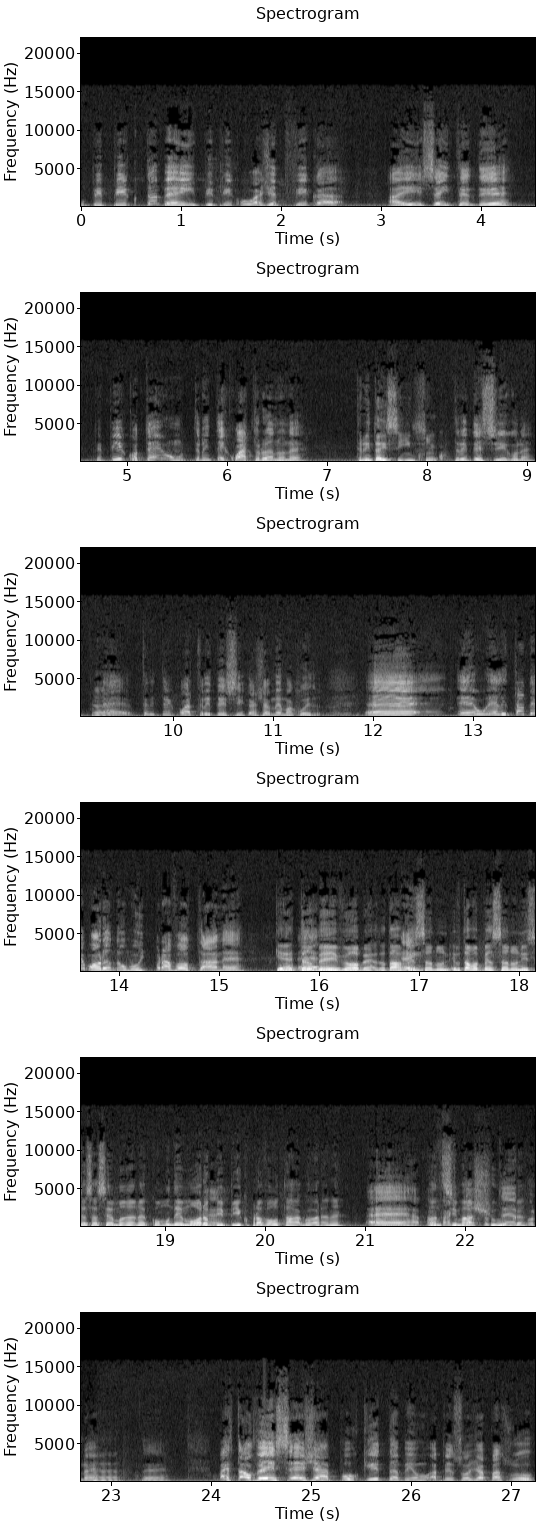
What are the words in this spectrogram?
O Pipico também. Pipico a gente fica aí sem entender. Pipico tem um 34 anos, né? 35. 5. 35, né? É. É, 34, 35, acho a mesma coisa. É, eu, ele tá demorando muito para voltar, né? Que é também, viu, Roberto? Eu tava, pensando, eu tava pensando nisso essa semana. Como demora o É. Pipico pra voltar agora, né? É, rapaz. Quando faz se machuca, tempo, né? É. Mas talvez seja porque também a pessoa já passou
